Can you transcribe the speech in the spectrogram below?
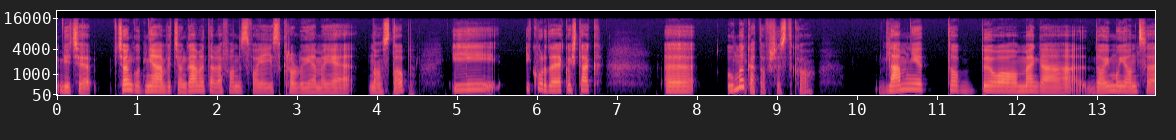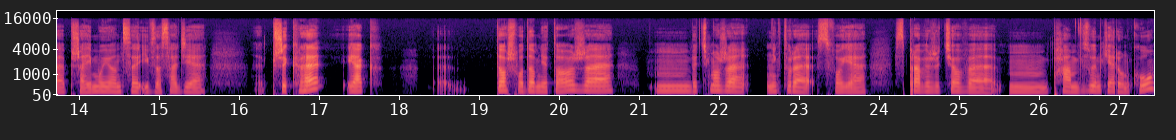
wiecie, w ciągu dnia wyciągamy telefony swoje i skrolujemy je non-stop i, i kurde, jakoś tak y, umyka to wszystko. Dla mnie to było mega dojmujące, przejmujące i w zasadzie e, przykre, jak e, doszło do mnie to, że mm, być może niektóre swoje sprawy życiowe mm, pcham w złym kierunku,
